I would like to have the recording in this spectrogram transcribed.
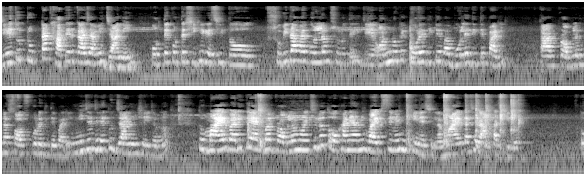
যেহেতু টুকটাক হাতের কাজ আমি জানি, করতে করতে শিখে গেছি, তো সুবিধা হয় বললাম শুরুতেই যে অন্যকে করে দিতে বা বলে দিতে পারি। তার প্রবলেমটা সলভ করে দিতে পারি। নিজে যেহেতু জানি সেই জন্য। তো মায়ের বাড়িতে একবার প্রবলেম হয়েছিল, তো ওখানে আমি হোয়াইট সিমেন্ট কিনেছিলাম। মায়ের কাছে রাখা ছিল। তো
